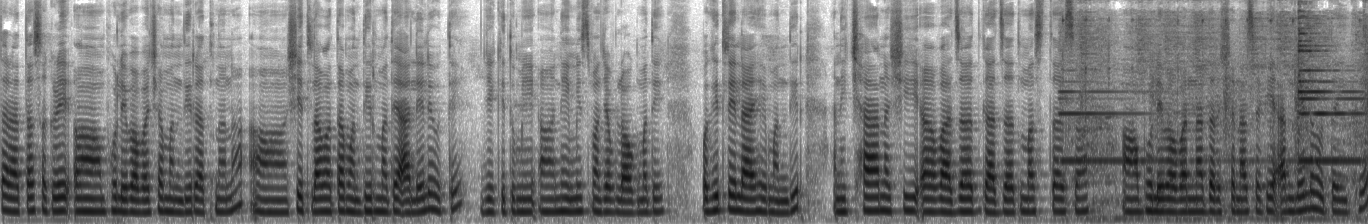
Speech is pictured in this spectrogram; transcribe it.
तर आता सगळे भोलेबाबाच्या मंदिरातनं ना शीतलामाता मंदिरमध्ये आलेले होते जे की तुम्ही नेहमीच माझ्या ब्लॉगमध्ये बघितलेलं आहे मंदिर. आणि छान अशी वाजत गाजत मस्त असं भोलेबाबांना दर्शनासाठी आणलेलं होतं इथे.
